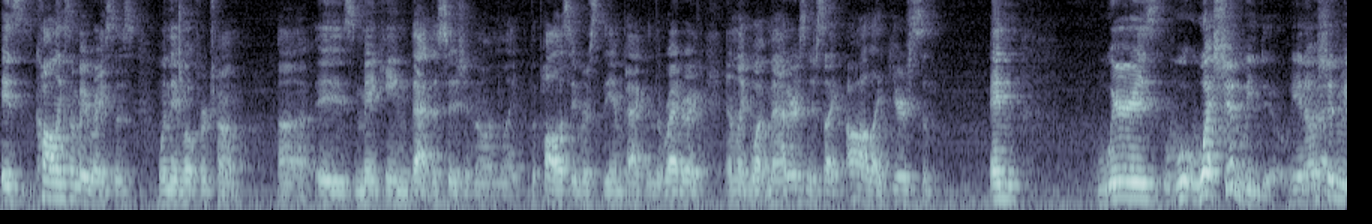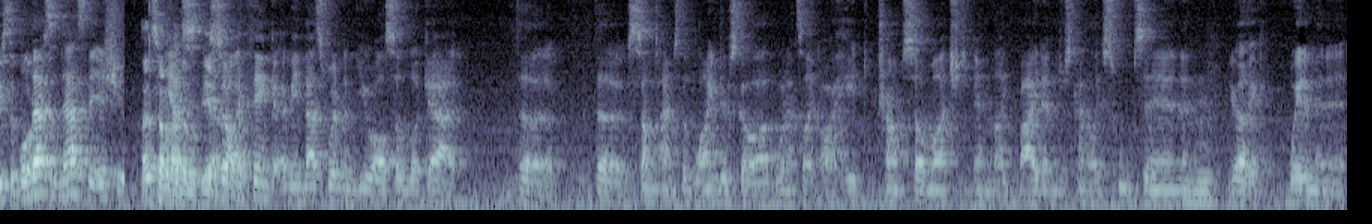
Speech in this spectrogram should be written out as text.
is calling somebody racist when they vote for Trump uh, is making that decision on like the policy versus the impact and the rhetoric and like what matters and just like oh like you're sub- and where is wh- what should we do you know Right. should we support Well, that's that's the issue. Some Yes, other yeah So I think I mean that's when you also look at the the sometimes the blinders go up when it's like oh I hate Trump so much and like Biden just kind of like swoops in and Mhm. you're like wait a minute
